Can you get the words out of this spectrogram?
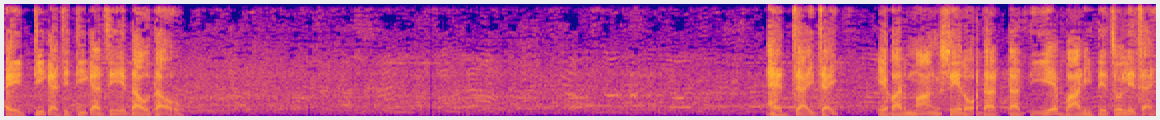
এই, ঠিক আছে ঠিক আছে, দাও দাও। হ্যাঁ যাই যাই। এবার মাংসের অর্ডারটা দিয়ে বাড়িতে চলে যাই।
